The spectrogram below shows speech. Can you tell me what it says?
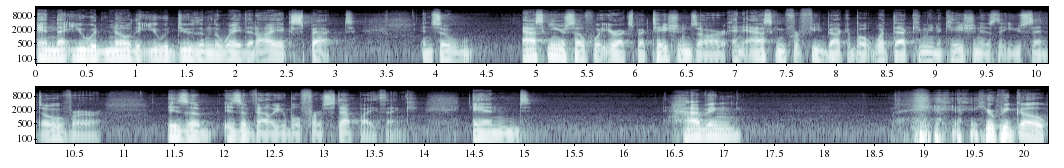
and that you would know that you would do them the way that I expect. And so asking yourself what your expectations are and asking for feedback about what that communication is that you sent over is a is a valuable first step, I think. And having here we go,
